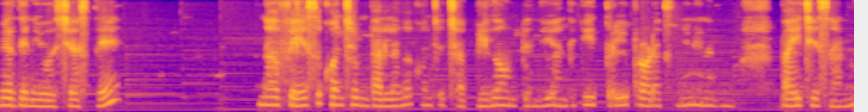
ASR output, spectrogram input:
మీరు దీన్ని యూజ్ చేస్తే నా ఫేస్ కొంచెం డల్గా కొంచెం చప్పిగా ఉంటుంది. అందుకే ఈ త్రీ ప్రోడక్ట్స్ని నేను బై చేశాను.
